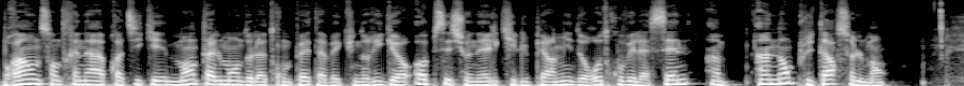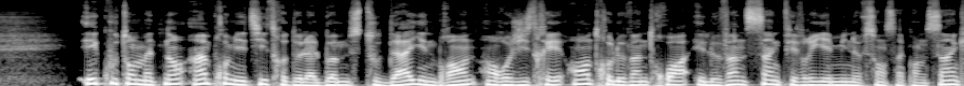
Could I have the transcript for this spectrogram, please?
Brown s'entraîna à pratiquer mentalement de la trompette avec une rigueur obsessionnelle qui lui permit de retrouver la scène un, an plus tard seulement. Écoutons maintenant un premier titre de l'album To Die in Brown, enregistré entre le 23 et le 25 février 1955,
